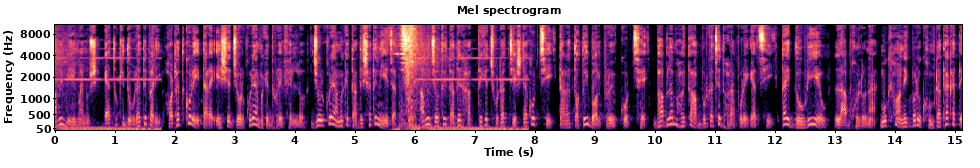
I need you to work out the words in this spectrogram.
আমি মেয়ে মানুষ, এত কি দৌড়াতে পারি? হঠাৎ করেই তারা এসে জোর করে আমাকে ধরে ফেলল। জোর করে আমাকে তাদের সাথে নিয়ে যাচ্ছে। আমি যতই তাদের হাত থেকে ছোটার চেষ্টা করছি, তারা ততই বল প্রয়োগ করছে। ভাবলাম হয়তো আব্বুর কাছে ধরা পড়ে গেছি। তাই দৌড়িয়েও লাভ হলো না। মুখে অনেক বড় ঘুমটা থাকাতে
